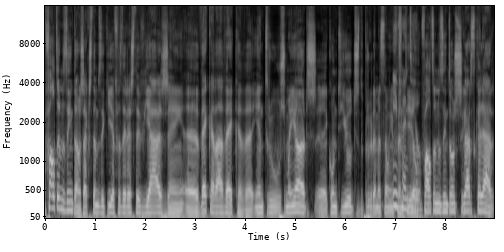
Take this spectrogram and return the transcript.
falta-nos então, já que estamos aqui a fazer esta viagem uh, década a década entre os maiores uh, conteúdos de programação infantil, Infantil. falta-nos então chegar, se calhar,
